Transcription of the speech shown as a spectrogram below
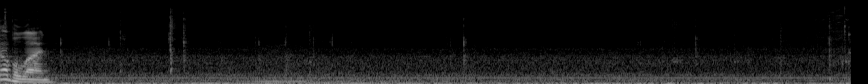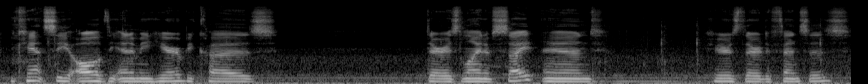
Double line. You can't see all of the enemy here because there is line of sight and here's their defenses.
